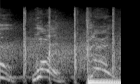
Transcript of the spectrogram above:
two, one, go!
